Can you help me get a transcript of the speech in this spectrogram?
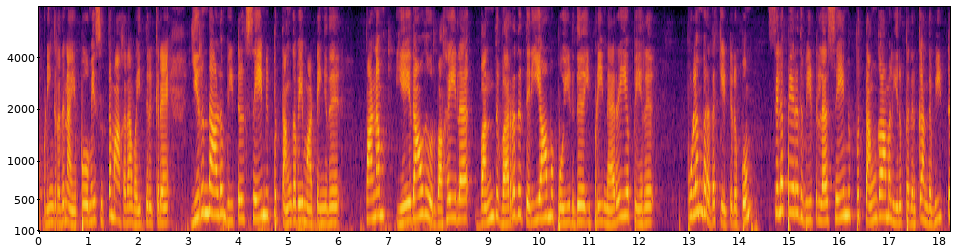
அப்படிங்கிறது நான் எப்போவுமே சுத்தமாக தான் வைத்திருக்கிறேன். இருந்தாலும் வீட்டில் சேமிப்பு தங்கவே மாட்டேங்குது. பணம் ஏதாவது ஒரு வகையில் வந்து வர்றது தெரியாமல் போயிடுது. இப்படி நிறைய பேர் புலம்புறதை கேட்டிருப்போம். சில பேரது வீட்டில் சேமிப்பு தங்காமல் இருப்பதற்கு அந்த வீட்டு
